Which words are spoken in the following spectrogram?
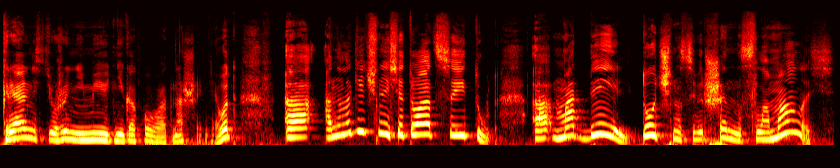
к реальности уже не имеют никакого отношения. Вот а, аналогичная ситуация и тут. А, модель точно совершенно сломалась,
